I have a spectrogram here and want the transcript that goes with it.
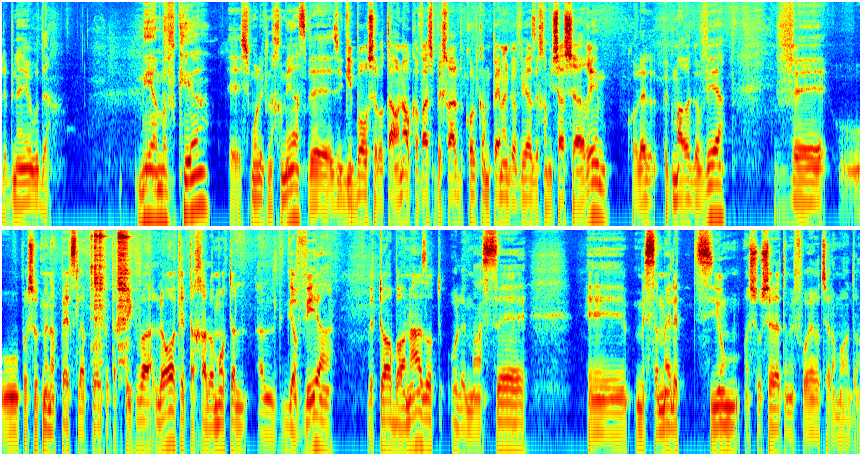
לבני יהודה. מי המבקיע? שמוליק נחמיאס, גיבור של אותה עונה, הוא כבש בכלל בכל קמפיין הגביע הזה חמישה שערים, כולל בגמר הגביע, והוא פשוט מנפץ להפועל פתח תקווה, לא רק את החלומות על, על גביע בתואר בעונה הזאת, הוא למעשה... מסמל את סיום השושלת המפוארת של המועדון.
